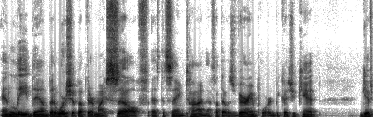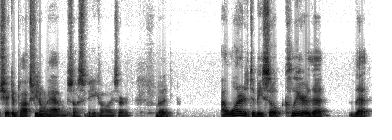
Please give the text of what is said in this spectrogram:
and lead them, but worship up there myself at the same time. And I thought that was very important because you can't give chicken pox if you don't have them, so to speak. I always heard, but I wanted it to be so clear that that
